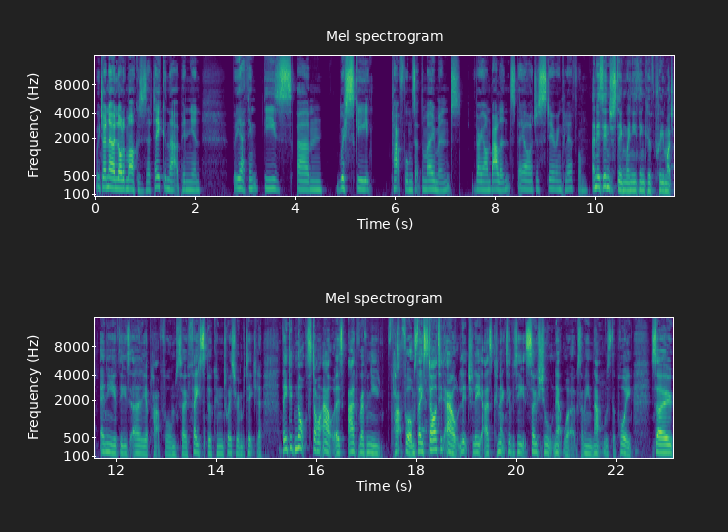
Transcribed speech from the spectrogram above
which I know a lot of marketers have taken that opinion. But yeah, I think these um, risky platforms at the moment, very unbalanced, they are just steering clear from. And it's interesting when you think of pretty much any of these earlier platforms, so Facebook and Twitter in particular, they did not start out as ad revenue platforms. They started out literally as connectivity social networks. I mean, that was the point. So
